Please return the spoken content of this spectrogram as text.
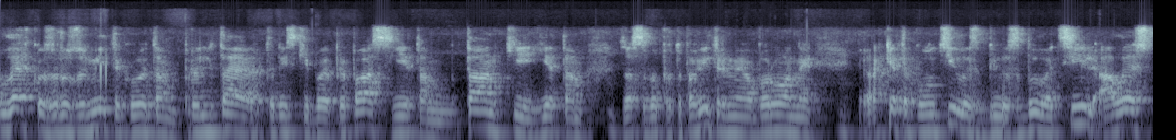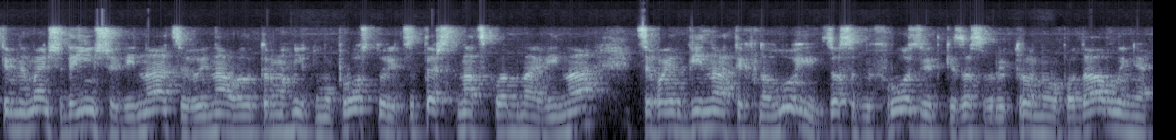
легко зрозуміти, коли там прилітає артилерійський боєприпас, є там танки, є там засоби протиповітряної оборони. Ракета полетіла, збила, ціль, але ж тим не менше, де інша війна, це війна в електромагнітному просторі. Це теж надскладна війна, це війна технологій, засобів розвідки, засобів електронного подавлення.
